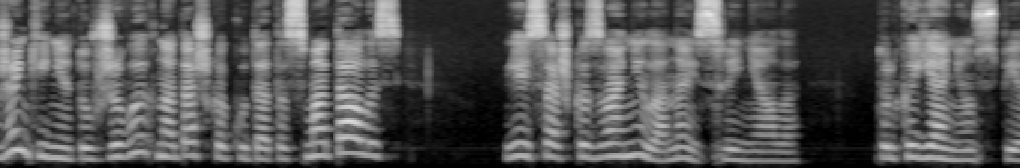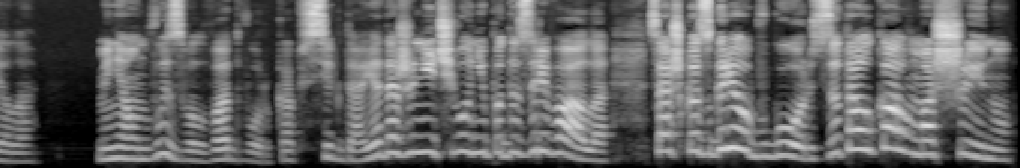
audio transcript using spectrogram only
Женьки нету в живых, Наташка куда-то смоталась. Ей Сашка звонила, она и слиняла. Только я не успела. Меня он вызвал во двор, как всегда. Я даже ничего не подозревала. Сашка сгреб в горсть, затолкал в машину.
